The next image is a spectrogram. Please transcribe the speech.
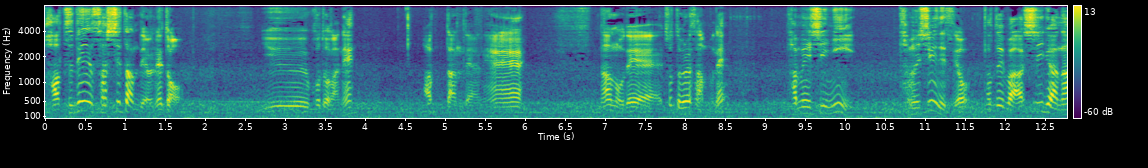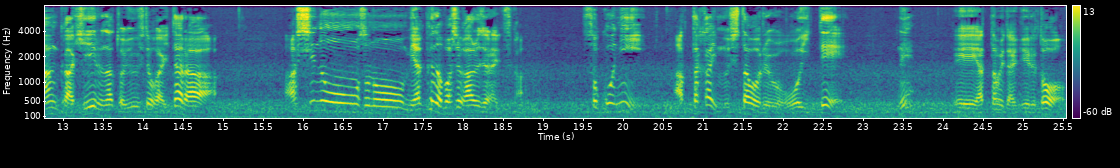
発電させてたんだよね、ということがね、あったんだよね。なので、ちょっと皆さんもね、試しに試しにですよ。例えば足がなんか冷えるなという人がいたら、足のその脈の場所があるじゃないですか。そこにあったかい蒸しタオルを置いて、ね、えー、温めてあげると、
